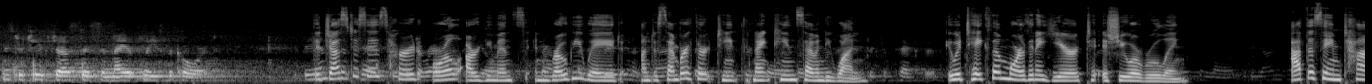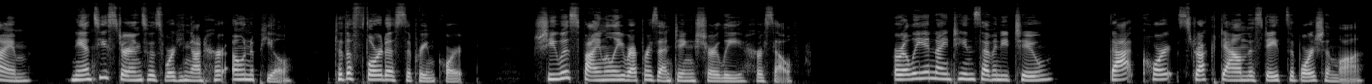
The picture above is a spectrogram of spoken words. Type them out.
Mr. Chief Justice, and may it please the court. The justices heard oral arguments in Roe v. Wade on December 13, 1971. It would take them more than a year to issue a ruling. At the same time, Nancy Stearns was working on her own appeal to the Florida Supreme Court. She was finally representing Shirley herself. Early in 1972, that court struck down the state's abortion law,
